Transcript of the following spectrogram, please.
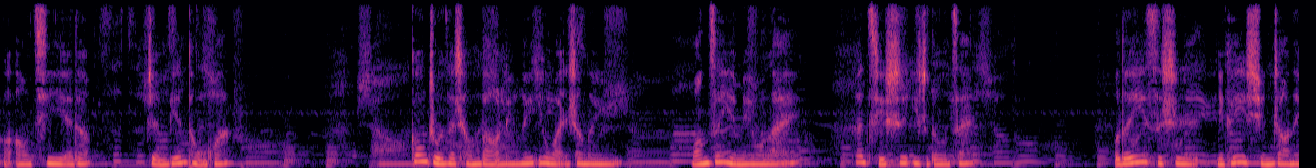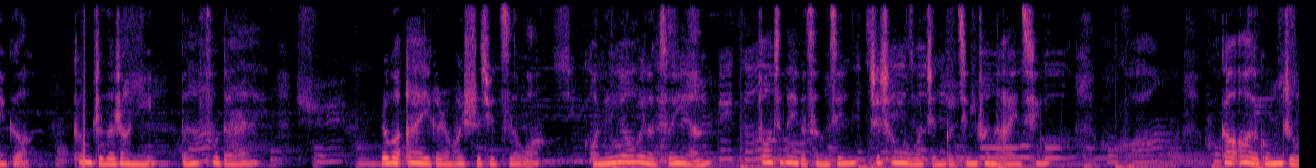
和敖七爷的《枕边童话》。公主在城堡淋了一晚上的雨，王子也没有来，但骑士一直都在。我的意思是，你可以寻找那个更值得让你奔赴的人。如果爱一个人会失去自我，我宁愿为了尊严。放弃那个曾经支撑了我整个青春的爱情。高傲的公主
